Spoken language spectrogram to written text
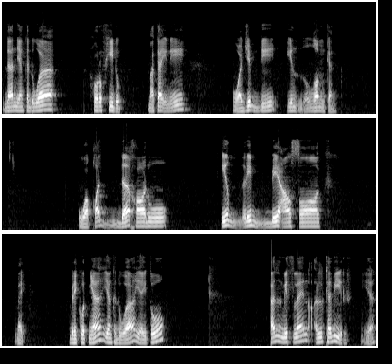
dan yang kedua huruf hidup. Maka ini wajib diidghamkan. وقد دخلوا اضرب بعصاك baik berikutnya yang kedua yaitu al-mithlain al-kabir ya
